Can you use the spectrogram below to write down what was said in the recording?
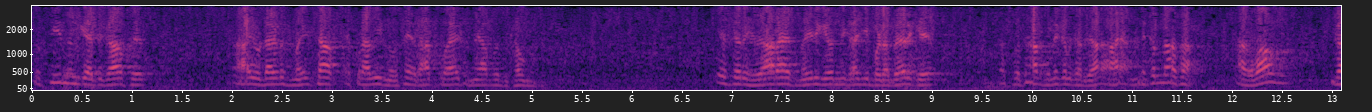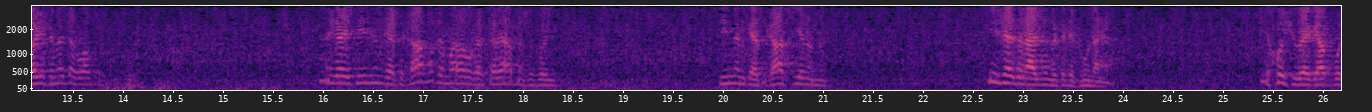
تو تین دن کے احتکاب سے آج وہ ڈاکٹر مہیش صاحب اقرابی میں ہوتے ہیں، رات کو آئے تو میں آپ کو دکھاؤں گا۔ اس کا رشتے دار ہے مہیل کی نے کہا جی بڑا بیر کے اسپتال سے نکل کر جا آیا نکل رہا تھا۔ اغوا گاڑی سے میں اغوا کر کہا تین دن کا احتکاب ہو کہ ہمارا وہ کرے آپ میں سے کوئی۔ تین دن کا احتکاب کیا انہوں نے۔ تیسرے دن آدمی کا ٹیلی فون آیا۔ یہ خوش ہوا کہ آپ کو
